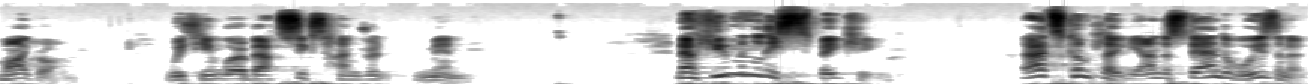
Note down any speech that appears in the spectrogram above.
Migron. With him were about 600 men. Now, humanly speaking, that's completely understandable, isn't it?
